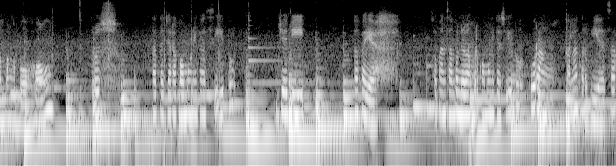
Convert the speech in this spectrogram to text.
gampang ngebohong terus tata cara komunikasi itu jadi apa ya sopan santun dalam berkomunikasi itu kurang karena terbiasa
